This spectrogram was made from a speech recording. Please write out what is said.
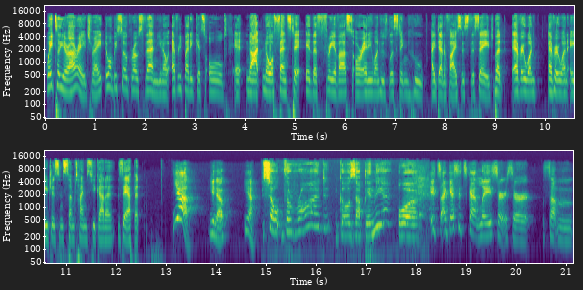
Wait till you're our age, right? It won't be so gross then. You know, everybody gets old. It, not no offense to eh, the three of us or anyone who's listening who identifies as this age, but everyone everyone ages, and sometimes you gotta zap it. Yeah, you know, yeah. So the rod goes up in there, or It's I guess it's got lasers or something.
